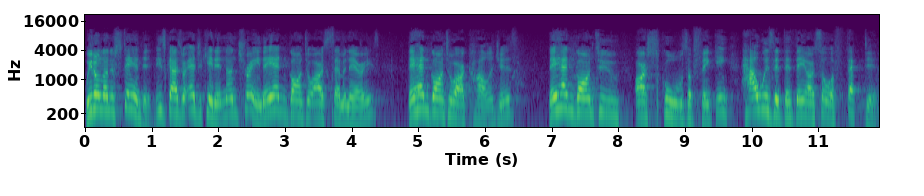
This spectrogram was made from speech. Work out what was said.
We don't understand it. These guys are educated and untrained. They hadn't gone to our seminaries, they hadn't gone to our colleges, they hadn't gone to our schools of thinking. How is it that they are so effective?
